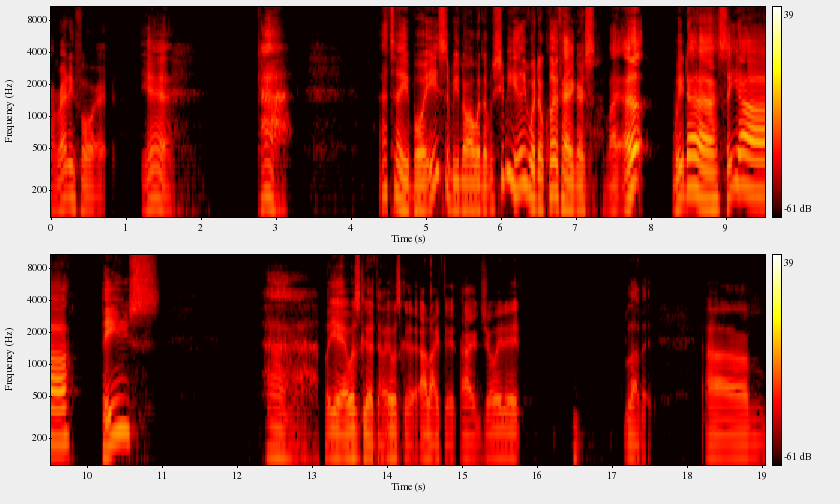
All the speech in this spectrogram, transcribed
I'm ready for it. Yeah. God, I tell you, boy, Issa be knowing with them. She be leaving with them cliffhangers. Like, uh, we done. See y'all. Peace. but yeah, it was good though. It was good. I liked it. I enjoyed it. Love it. Um,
